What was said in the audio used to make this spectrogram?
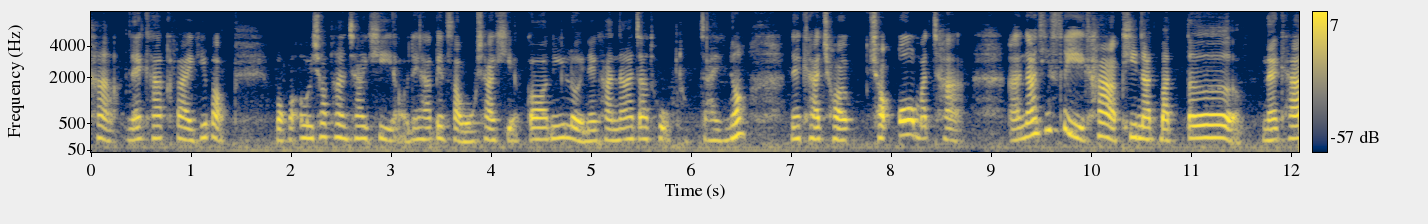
ฉะนะคะ ใครที่แบบ บอกว่าโอ้ยชอบทานชาเขียวนะคะเป็นสาวกชาเขียวก็นี่เลยนะคะน่าจะถูกถูกใจเนาะนะคะช็อกช็อกโกมัทฉะอ่าหน้าที่ 4 ค่ะพีนัทบัตเตอร์นะคะ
